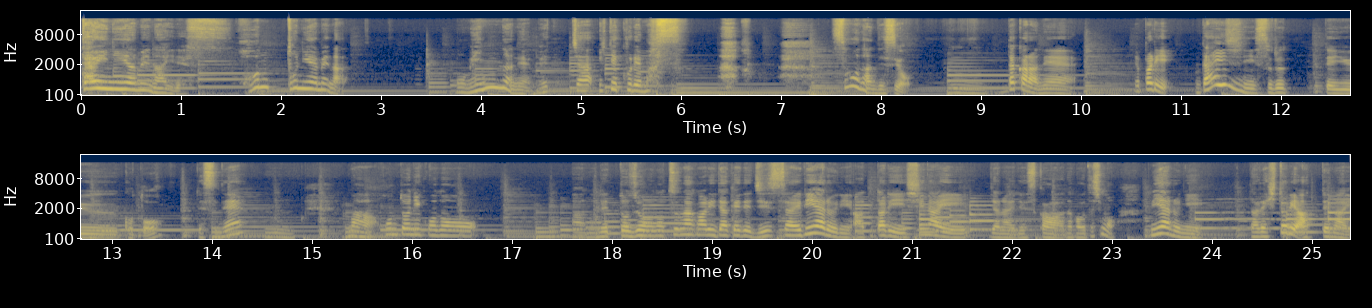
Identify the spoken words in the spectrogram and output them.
対にやめないです。本当にやめない。もうみんなね、めっちゃいてくれます。そうなんですよ。うん。だからね、やっぱり大事にするっていうことですね。うん、まあ本当にこのあのネット上のつながりだけで実際リアルに会ったりしないじゃないですか。だから私もリアルに誰一人会ってない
